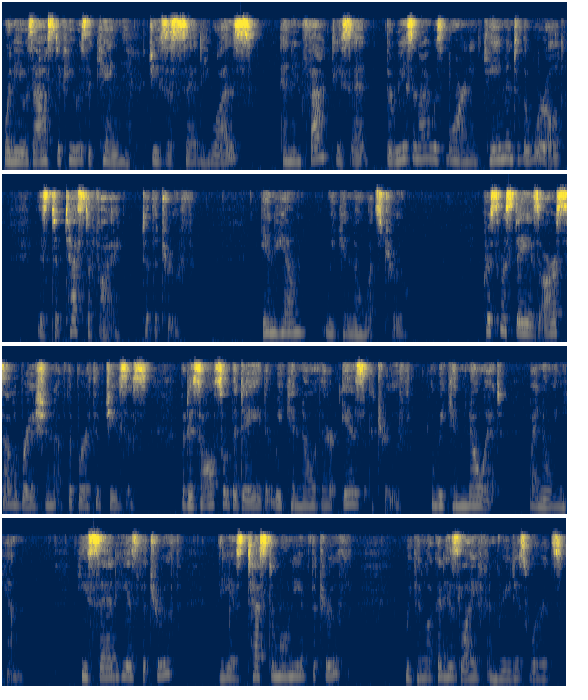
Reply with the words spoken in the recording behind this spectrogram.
when he was asked if he was the king, Jesus said he was, and in fact he said, "The reason I was born and came into the world is to testify to the truth. In him we can know what's true." Christmas Day is our celebration of the birth of Jesus, but is also the day that we can know there is a truth, and we can know it by knowing Him. He said He is the truth, He is testimony of the truth, we can look at his life and read his words.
